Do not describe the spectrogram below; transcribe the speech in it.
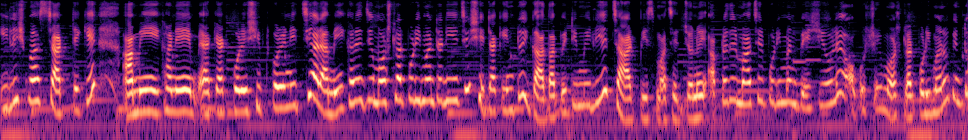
ইলিশ মাছ চারটেকে আমি এখানে এক এক করে শিফট করে নিচ্ছি। আর আমি এখানে যে মশলার পরিমাণটা নিয়েছি, সেটা কিন্তু এই গাদা পেটি মিলিয়ে চার পিস মাছের জন্যই। আপনাদের মাছের পরিমাণ বেশি হলে অবশ্যই মশলার পরিমাণও কিন্তু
